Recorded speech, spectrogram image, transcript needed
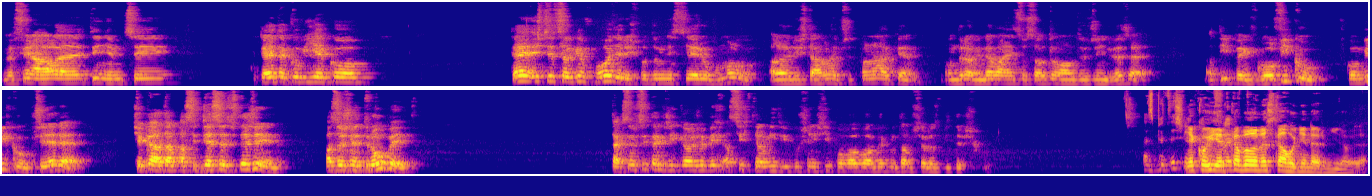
Ve finále ty Němci, to je takový jako, to je ještě celkem v pohodě, když po tom městě jedou pomalu, ale když tamhle před panákem Ondra vydává něco s autem a otevření dveře a týpek v golfíku, v kombíku přijede, čeká tam asi 10 vteřin a začne troubit, tak jsem si tak říkal, že bych asi chtěl mít výbušnější povahu, abych mu tam šel rozbít držku. Zbytečně Jako konflikt. Jirka byl dneska hodně nervní, Davide.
